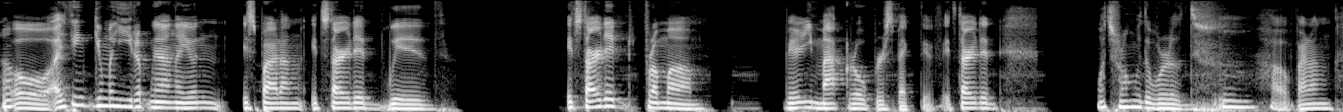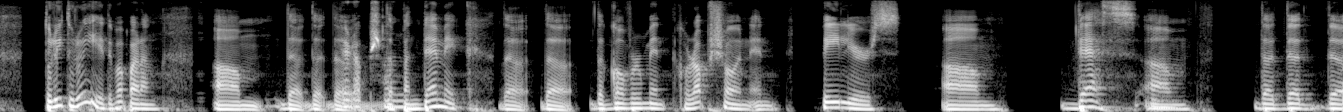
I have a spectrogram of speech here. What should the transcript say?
No? Oh, I think yung mahirap nga ngayon is parang it started with it started from a very macro perspective. It started what's wrong with the world? Mm. How parang tuloy-tuloy eh, 'di ba? Parang um the the the, Corruption. the pandemic, the the the government corruption and failures, um deaths, um the the the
